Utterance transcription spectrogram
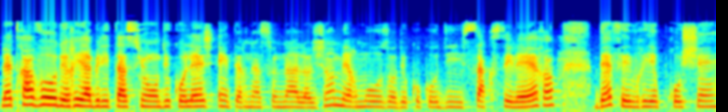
Les travaux de réhabilitation du Collège international Jean Mermoz de Cocody s'accélèrent. Dès février prochain,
